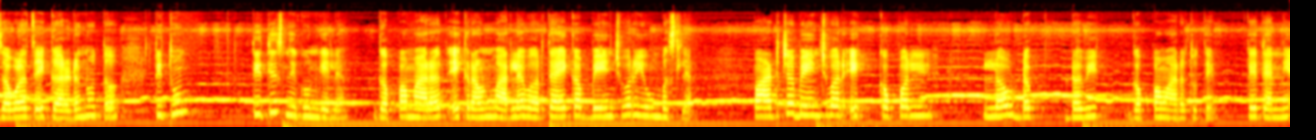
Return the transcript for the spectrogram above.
जवळच एक गार्डन होतं तिथून तिथेच निघून गेल्या. गप्पा मारत एक राऊंड मारल्यावर त्या एका बेंचवर येऊन बसल्या. पाठच्या बेंचवर एक कपल लव डब डवी गप्पा मारत होते. ते त्यांनी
